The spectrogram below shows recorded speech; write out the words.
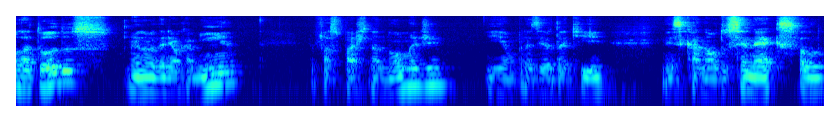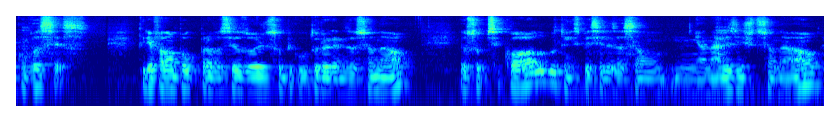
Olá a todos, meu nome é Daniel Caminha, eu faço parte da Nômade e é um prazer estar aqui nesse canal do Senex falando com vocês. Queria falar um pouco para vocês hoje sobre cultura organizacional. Eu sou psicólogo, tenho especialização em análise institucional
